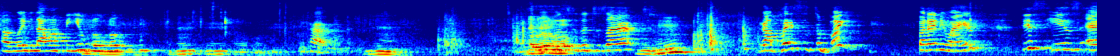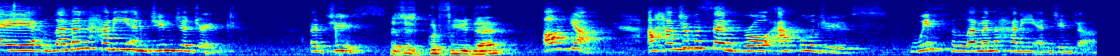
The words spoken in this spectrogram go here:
I'm leaving that one for you, boo boo. Mm-hmm. Okay. Mm. To the dessert. Mm-hmm. We got places to be. But anyways, this is a lemon, honey, and ginger drink. A juice. This is good for you, Dan. Oh yeah, 100% raw apple juice with lemon, honey, and ginger.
